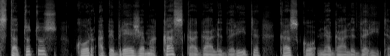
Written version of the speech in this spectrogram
statutus, kur apibrėžiama, kas ką gali daryti, kas ko negali daryti.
